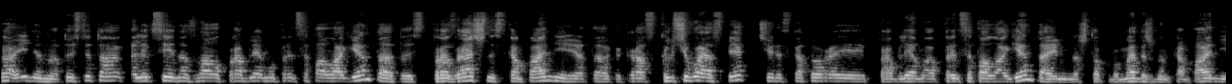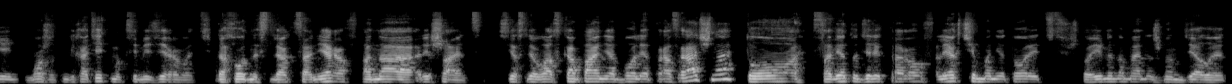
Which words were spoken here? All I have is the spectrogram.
Да, именно. То есть это Алексей назвал проблему принципала агента, то есть прозрачность компании – это как раз ключевой аспект, через который проблема принципала агента, а именно что как бы, менеджмент компании может не хотеть максимизировать доходность для акционеров, она решается. Если у вас компания более прозрачна, то совету директоров легче мониторить, что именно менеджмент делает.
